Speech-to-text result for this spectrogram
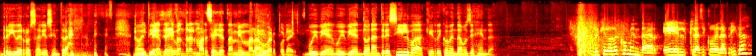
River, Rosario Central. no y mentira, PSG pero- contra el Marsella también van a jugar por ahí. Muy bien, muy bien. Don Andrés Silva, ¿qué recomendamos de Agenda? Yo quiero recomendar el clásico de la liga,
